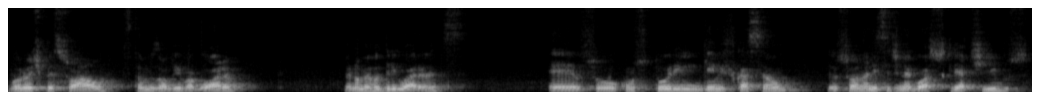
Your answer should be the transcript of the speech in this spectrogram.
Boa noite, pessoal. Estamos ao vivo agora. Meu nome é Rodrigo Arantes. É, eu sou consultor em gamificação. Eu sou analista de negócios criativos.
